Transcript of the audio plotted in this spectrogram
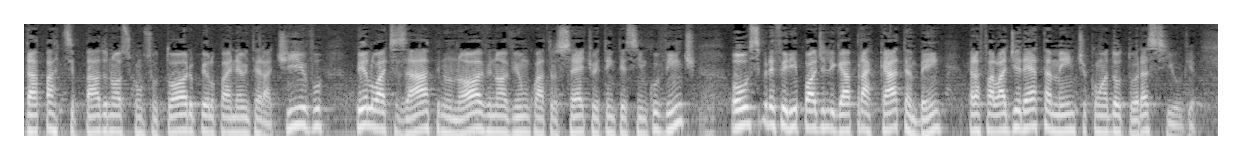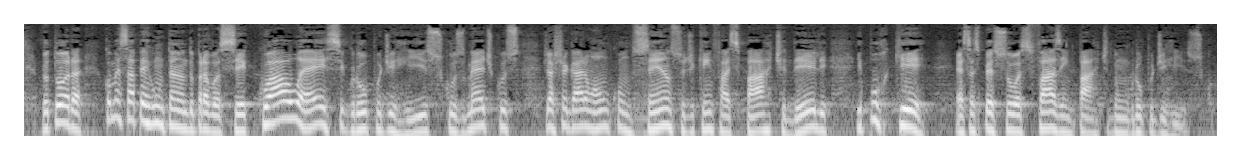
para participar do nosso consultório pelo painel interativo, pelo WhatsApp no 991478520 ou, se preferir, pode ligar para cá também para falar diretamente com a doutora Silvia. Doutora, começar perguntando para você qual é esse grupo de risco. Os médicos já chegaram a um consenso de quem faz parte dele e por que essas pessoas fazem parte de um grupo de risco?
